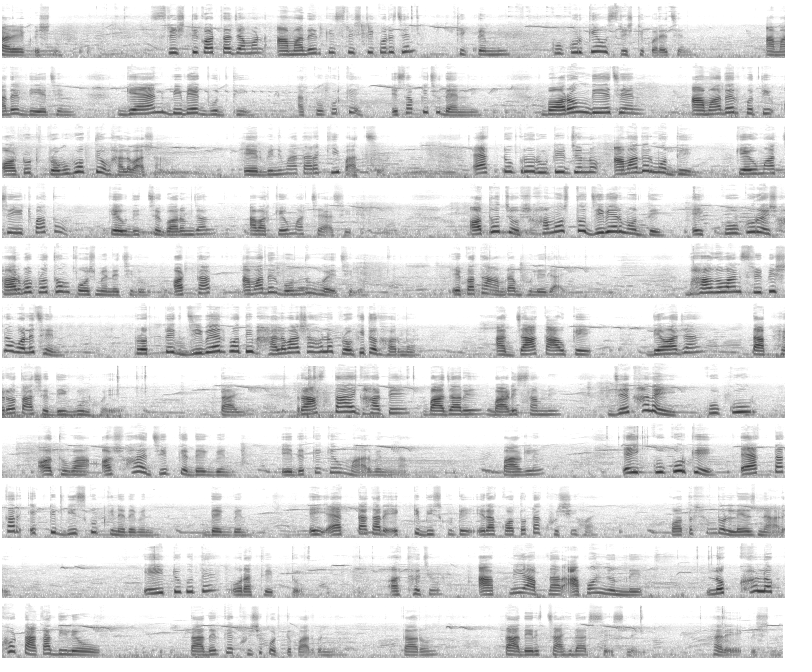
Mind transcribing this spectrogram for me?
হরে কৃষ্ণ। সৃষ্টিকর্তা যেমন আমাদেরকে সৃষ্টি করেছেন, ঠিক তেমনি কুকুরকেও সৃষ্টি করেছেন। আমাদের দিয়েছেন জ্ঞান, বিবেক, বুদ্ধি। আর কুকুরকে এসব কিছু দেননি। বরং দিয়েছেন আমাদের প্রতি অটুট প্রভুভক্তি ও ভালোবাসা। এর বিনিময়ে তারা কি পাচ্ছে? এক টুকরো রুটির জন্য আমাদের মধ্যে কেউ মারছে ইট পাথর, কেউ দিচ্ছে গরম জল, আবার কেউ মারছে অ্যাসিড। অথচ সমস্ত জীবের মধ্যে এই কুকুরে সর্বপ্রথম পোষ মেনেছিল, অর্থাৎ আমাদের বন্ধু হয়েছিল। একথা আমরা ভুলে যাই। ভগবান শ্রীকৃষ্ণ বলেছেন, প্রত্যেক জীবের প্রতি ভালোবাসা হলো প্রকৃত ধর্ম, আর যা কাউকে দেওয়া যায়, তা ফেরত আসে দ্বিগুণ হয়ে। তাই রাস্তায়, ঘাটে, বাজারে, বাড়ির সামনে, যেখানেই কুকুর অথবা অসহায় জীবকে দেখবেন এদেরকে কেউ মারবেন না। পারলে এই কুকুরকে এক টাকার একটি বিস্কুট কিনে দেবেন, দেখবেন। এই এক টাকার একটি বিস্কুটে এরা কতটা খুশি হয়, কত সুন্দর লেজ নাড়ে। এইটুকুতে ওরা তৃপ্ত। অথচ আপনি আপনার আপনজনদের লক্ষ লক্ষ টাকা দিলেও তাদেরকে খুশি করতে পারবেন না, কারণ তাদের চাহিদার শেষ নেই। হরে কৃষ্ণ।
